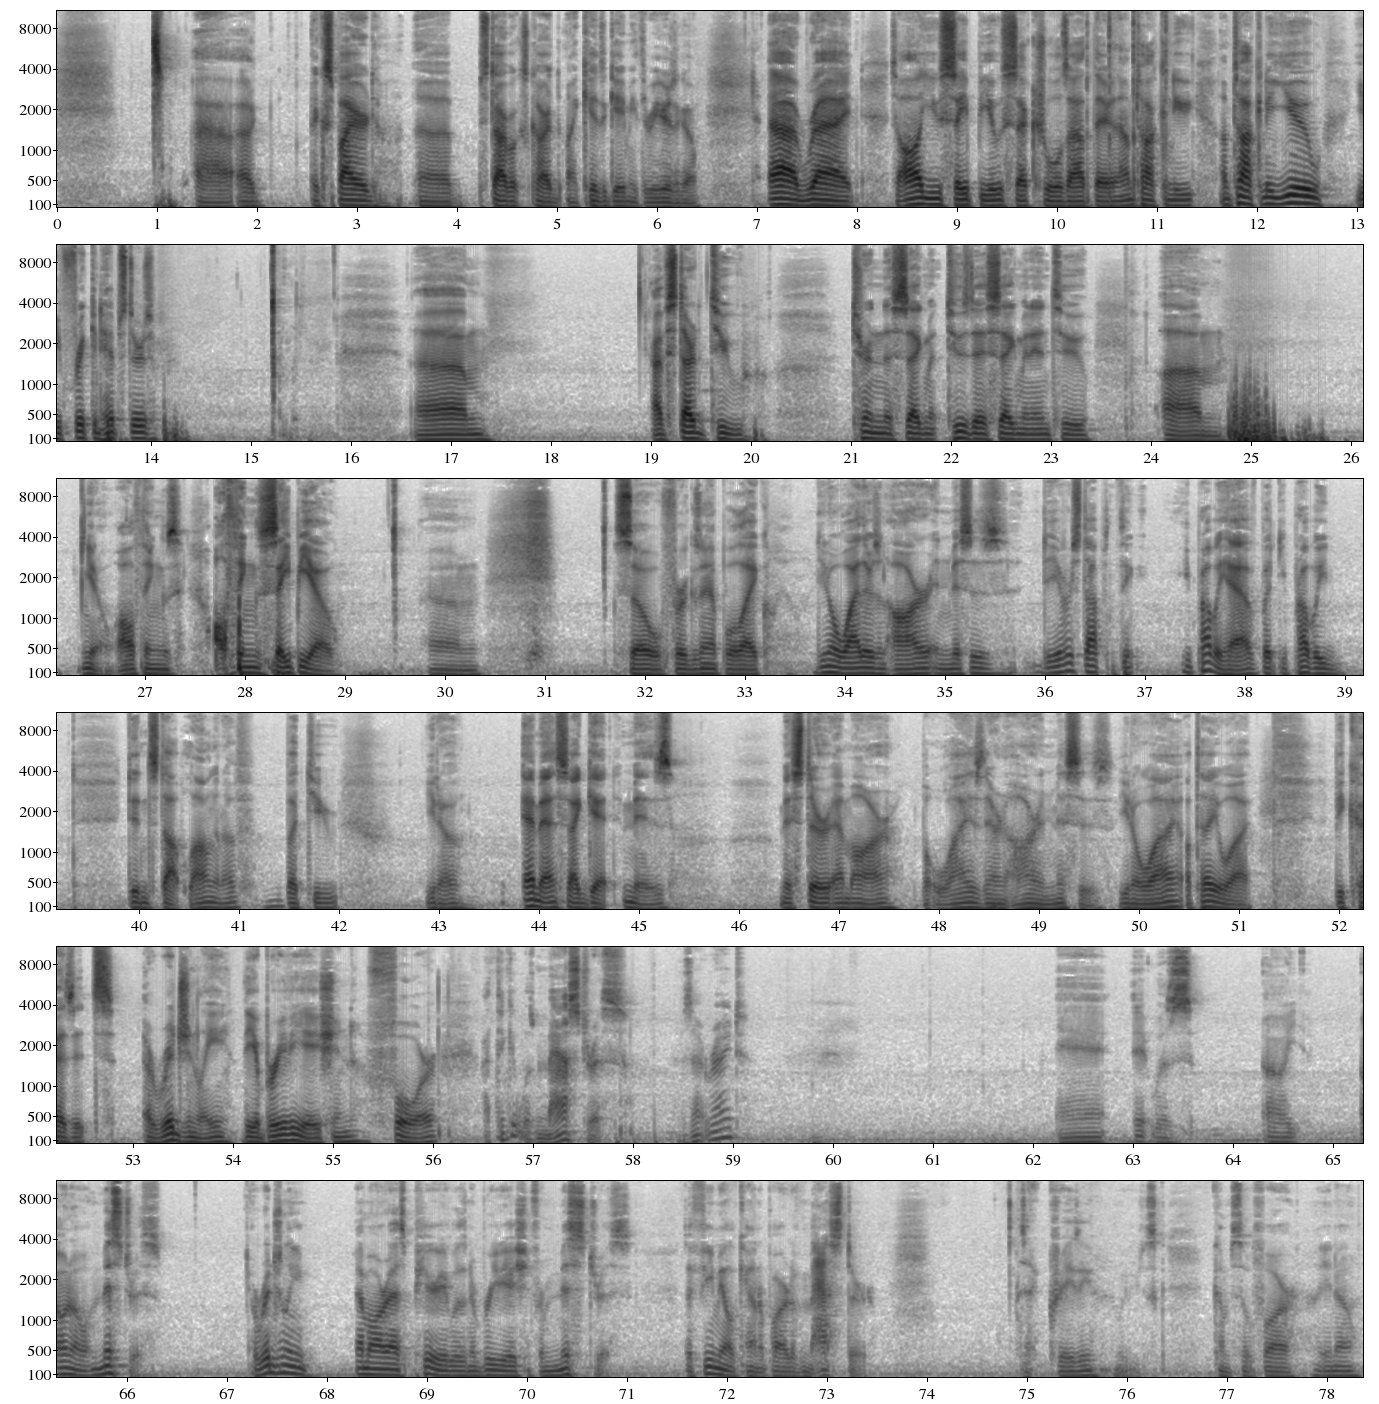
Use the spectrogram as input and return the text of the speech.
uh, a expired uh, Starbucks card that my kids gave me three years ago. All right. So all you sapiosexuals out there, I'm talking to you. I'm talking to you, you freaking hipsters. Um, I've started to turn this segment, Tuesday segment, into, um, you know, all things, all things sapio. Um, so, for example, like, do you know why there's an R in Mrs.? Do you ever stop and think? You probably have, but you probably didn't stop long enough. But you, you know, MS, I get Ms. Mr. MR. But why is there an R in Mrs.? You know why? I'll tell you why. Because it's originally the abbreviation for, I think it was Mastress. Is that right? And it was, uh, oh no, Mistress. Originally, MRS period was an abbreviation for Mistress, the female counterpart of Master. Is that crazy? We come so far, you know.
